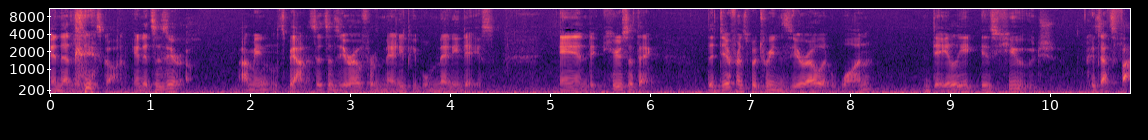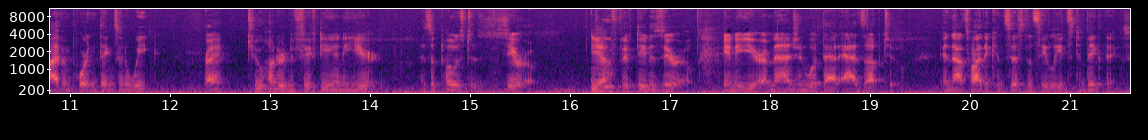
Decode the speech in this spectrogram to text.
and then the day's gone, and it's a zero. I mean, let's be honest, it's a zero for many people, many days. And here's the thing: the difference between zero and one daily is huge, because that's five important things in a week, right? 250 in a year, as opposed to zero. Yeah. 250 to zero in a year. Imagine what that adds up to. And that's why the consistency leads to big things.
